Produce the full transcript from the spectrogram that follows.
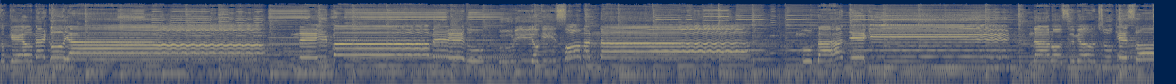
꿈에서 깨어날 거야. 내일 밤에도 우리 여기서 만나. 못다한 얘기 나눴으면 좋겠어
